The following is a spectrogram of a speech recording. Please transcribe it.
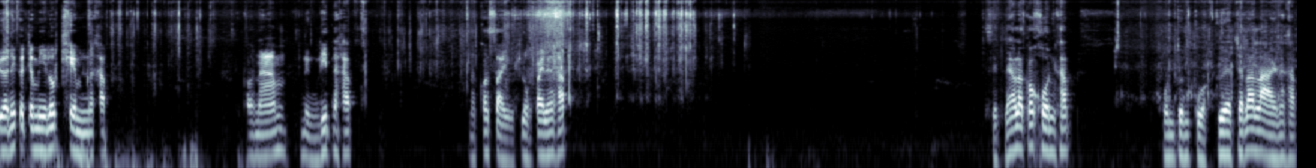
ลือนี่ก็จะมีรสเค็มนะครับ ก็น้ำหนึ่งลิตรนะครับ แล้วก็ใส่ลงไปเลยครับ เสร็จแล้วเราก็คนครับ คนจนกวกเกลือจะละลายนะครับ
